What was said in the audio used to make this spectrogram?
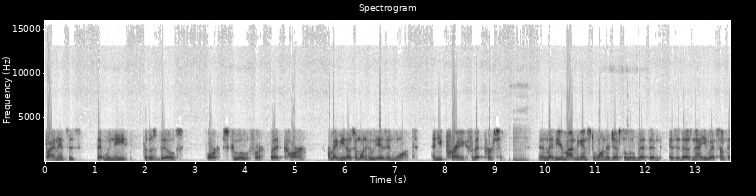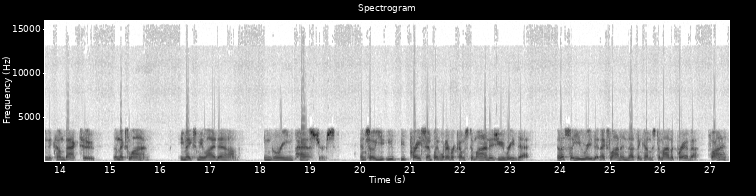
finances that we need for those bills, for school, for, for that car? Or maybe you know someone who is in want and you pray for that person. Mm. Then maybe your mind begins to wander just a little bit, and as it does, now you've got something to come back to the next line. He makes me lie down in green pastures. And so you, you, you pray simply whatever comes to mind as you read that. And let's say you read that next line and nothing comes to mind to pray about. Fine,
